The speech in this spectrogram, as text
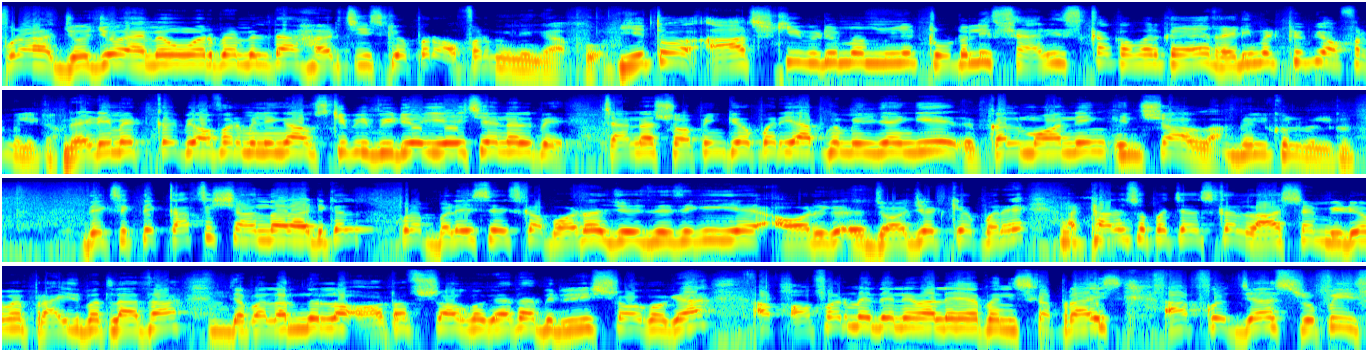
पूरा जो जो एम उम्र पे मिलता है हर चीज़ के ऊपर ऑफ़र मिलेगा आपको। ये तो आज की वीडियो में हमने टोटली सैरीज का कवर किया है। रेडीमेड पे भी ऑफ़र मिलेगा। रेडीमेड का भी ऑफ़र मिलेगा। उसकी भी वीडियो यही चैनल पे। चाइना शॉपिंग के ऊपर ही आपको मिल जाएँगे। कल मॉर्निंग इनशाला बिल्कुल बिल्कुल। देख सकते हैं काफ़ी शानदार आर्टिकल पूरा बड़े से इसका बॉर्डर जो जैसे कि ये और जॉर्जेट के ऊपर है। 1850 का लास्ट टाइम वीडियो में प्राइस बतला था जब अल्हम्दुलिल्लाह आउट ऑफ़ स्टॉक हो गया था अभी री स्टॉक हो गया। अब ऑफ़र में देने वाले हैं अपन इसका प्राइस आपको just rupees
